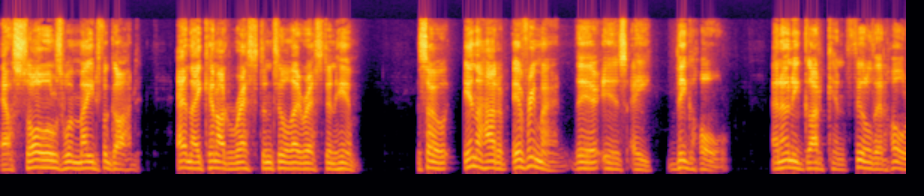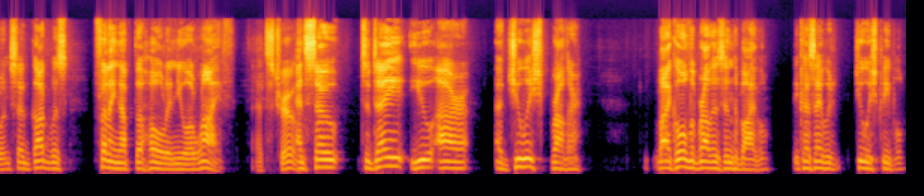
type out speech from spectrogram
Our souls were made for God, and they cannot rest until they rest in Him. So, in the heart of every man, there is a big hole, and only God can fill that hole. And so, God was filling up the hole in your life. That's true. And so today you are a Jewish brother, like all the brothers in the Bible, because they were Jewish people.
